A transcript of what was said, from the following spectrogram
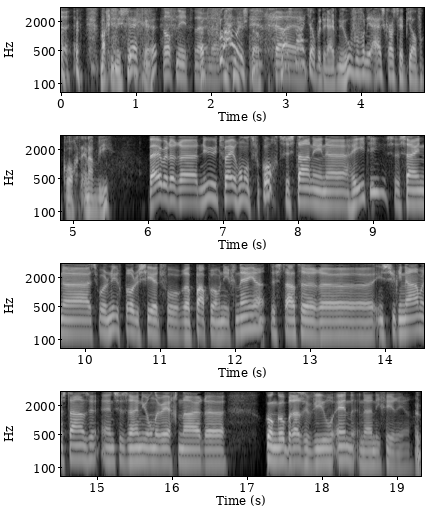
Mag je niet zeggen, hè? Nog niet. Nee, Wat nee. flauw is dat. Ja, Waar staat jouw bedrijf nu? Hoeveel van die ijskasten heb je al verkocht en aan wie? Wij hebben er uh, nu 200 verkocht. Ze staan in uh, Haiti. Ze, zijn, uh, ze worden nu geproduceerd voor Papua Nieuw-Guinea. Er staat er in Suriname staan ze. En ze zijn nu onderweg naar Congo, Brazzaville en naar Nigeria. Om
